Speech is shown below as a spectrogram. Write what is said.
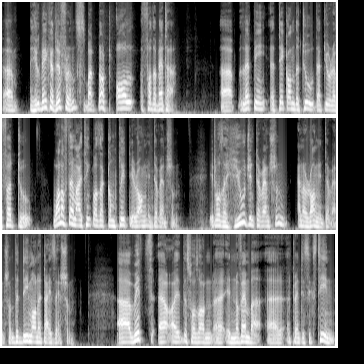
Um, he'll make a difference, but not all for the better. Uh, let me uh, take on the two that you referred to. One of them, I think, was a completely wrong intervention. It was a huge intervention and a wrong intervention, the demonetization. Uh, with uh, this was on uh, in November 2016.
